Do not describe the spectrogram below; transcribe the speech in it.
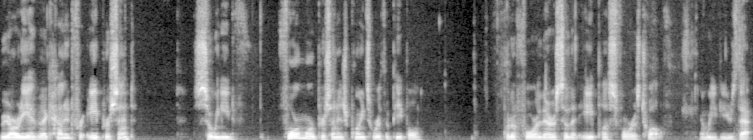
We already have accounted for 8%, so we need four more percentage points worth of people. Put a 4 there so that 8 plus 4 is 12, and we've used that.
